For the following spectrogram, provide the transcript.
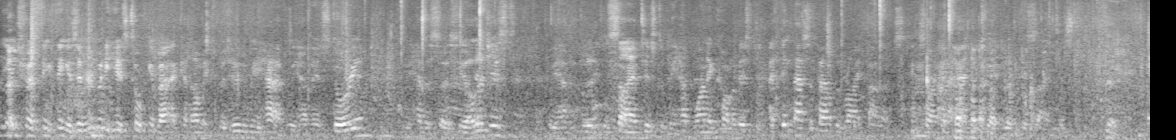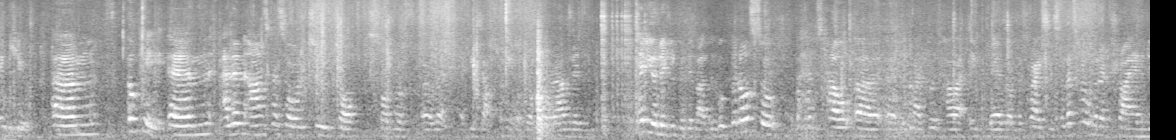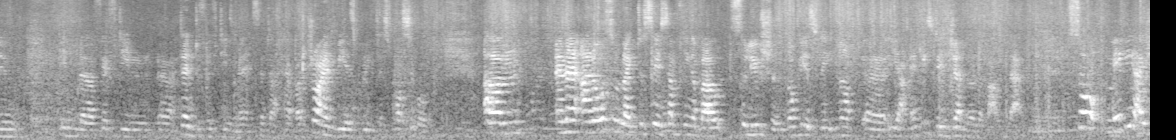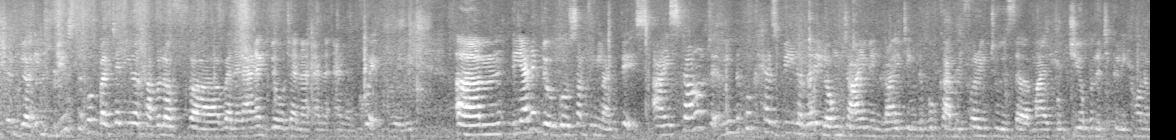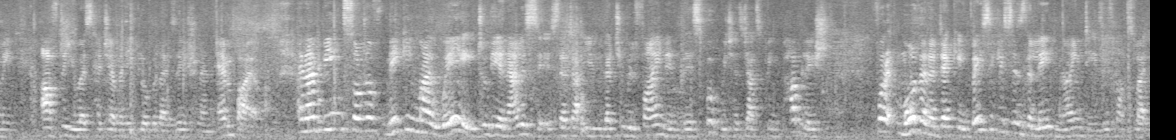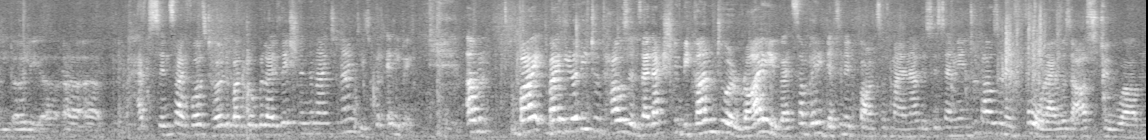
the interesting thing is everybody here is talking about economics, but who do we have? We have a historian, we have a sociologist, we have a political scientist, and we have one economist. I think that's about the right balance. So I'm going to hand you to a political scientist. Thank you. Um, okay, um, Alan asked us all to talk sort of, uh, well, at least asked me to talk around and tell you a little bit about the book, but also perhaps how, uh, uh, if I could, how it bears on the crisis. So that's what I'm going to try and do in the 15, uh, 10 to 15 minutes that I have. I'll try and be as brief as possible. Um, and I, would also like to say something about solutions, obviously not, uh, yeah, at least in general about that. So maybe I should uh, introduce the book by telling you a couple of, uh, well, an anecdote and a, and a, and a quip, really. Um, the anecdote goes something like this. I started, I mean, the book has been a very long time in writing. The book I'm referring to is my book, Geopolitical Economy After US Hegemony, Globalization and Empire. And I've been sort of making my way to the analysis that, I, you, that you will find in this book, which has just been published for more than a decade, basically since the late 90s, if not slightly earlier, uh, uh, perhaps since I first heard about globalization in the 1990s. But anyway, um, by, by the early 2000s, I'd actually begun to arrive at some very definite parts of my analysis. And in 2004, I was asked to um,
